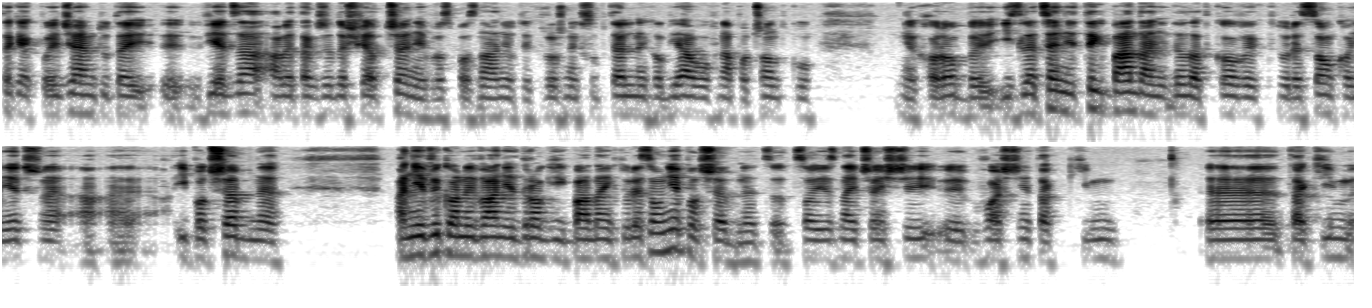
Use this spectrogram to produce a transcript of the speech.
tak jak powiedziałem, tutaj y, wiedza, ale także doświadczenie w rozpoznaniu tych różnych subtelnych objawów na początku y, choroby i zlecenie tych badań dodatkowych, które są konieczne i potrzebne, a nie wykonywanie drogich badań, które są niepotrzebne, co, co jest najczęściej y, właśnie takim, e, takim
